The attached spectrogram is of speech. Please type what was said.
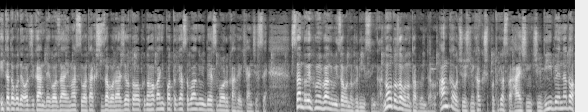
いったところでお時間でございます。私、ザボラジオトークの他に、ポッドキャスト番組、ベースボールカフェ、キャンチェスで、スタンド FM 番組、ザボのフリースインガー、ノートザボの多分多分、アンカーを中心に各種ポッドキャスト配信中、D 弁など、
